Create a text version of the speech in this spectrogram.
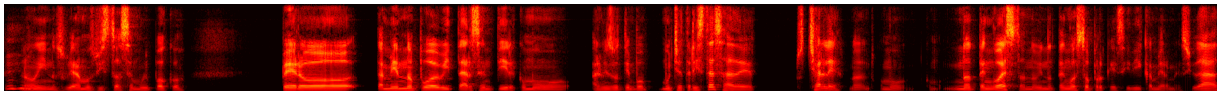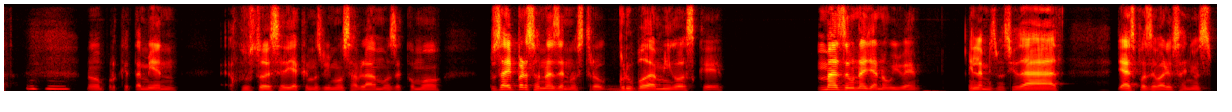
¿no? Y nos hubiéramos visto hace muy poco. Pero también no puedo evitar sentir como al mismo tiempo mucha tristeza de, pues chale, ¿no? Como, como no tengo esto, ¿no? Y no tengo esto porque decidí cambiarme de ciudad. ¿no? Porque también eh, justo ese día que nos vimos hablábamos de cómo, pues hay personas de nuestro grupo de amigos que más de una ya no vive en la misma ciudad, ya después de varios años,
